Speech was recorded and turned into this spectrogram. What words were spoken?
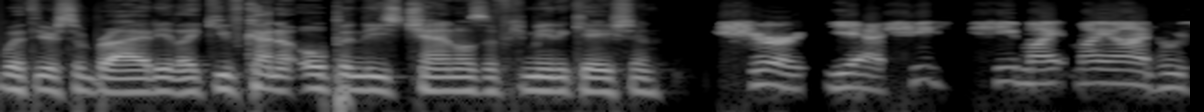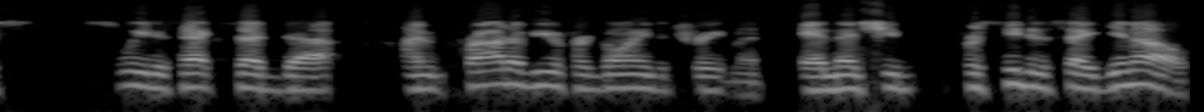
with your sobriety, like you've kind of opened these channels of communication? Sure, yeah. She, she, my, my aunt, who's sweet as heck, said, uh, "I'm proud of you for going to treatment." And then she proceeded to say, "You know,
